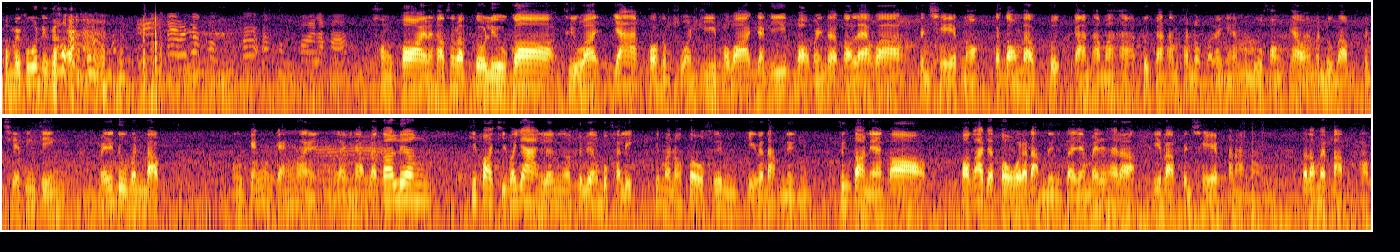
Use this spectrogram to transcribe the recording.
ผมไม่พูดดีกว่าไอ้เรื่องของเออเอาของปอยล่ะคะของปอยนะครับสำหรับตัวริวก็ถือว่ายากพอสมควรพี่เพราะว่าอย่างที่บอกไปตั้งแต่ตอนแรกว่าเป็นเชฟเนาะก็ต้องแบบฝึกการทำอาหาร ฝึกการทำขนมอะไรเงี้ยให้มันดูคล่องแคล่วให้มันดูแบบเป็นเชฟจริง ๆ ไม่ได้ดูเป็นแบบของแก๊งของแก๊งหน่อยอะไรเงี้ยครับแล้วก็เรื่องที่ปอยคิดว่ายากอีกเรื่องหนึงก็คือเรื่องบุคลิกที่มันต้องโตขึ้นอีกระดับหนึ่งซึ่งตอนเนี้ยก็ปอยก็อาจจะโตระดับหนึ่งแต่ยังไม่ได้ใช่ระดับที่แบบเป็นเชฟขนาดนั้นก็ต้องไปปรับครับ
